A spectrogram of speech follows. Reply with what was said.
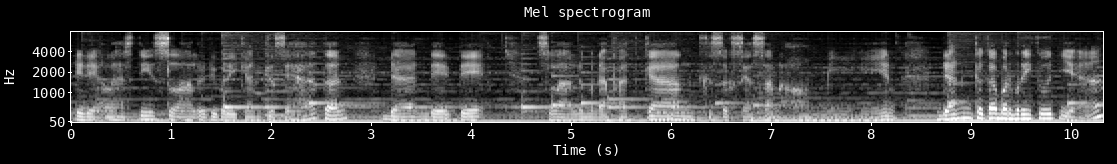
Dede Lesti selalu diberikan kesehatan dan Dede selalu mendapatkan kesuksesan. Amin. Dan ke kabar berikutnya,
